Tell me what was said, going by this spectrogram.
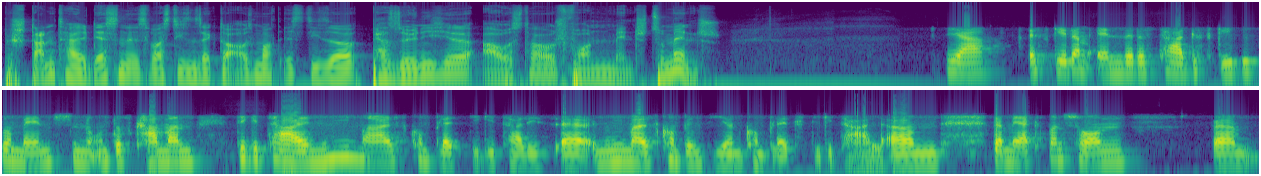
Bestandteil dessen ist, was diesen Sektor ausmacht, ist dieser persönliche Austausch von Mensch zu Mensch. Ja, es geht am Ende des Tages geht über Menschen und das kann man digital niemals komplett digitalis äh, niemals kompensieren komplett digital. Ähm, da merkt man schon, ähm,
